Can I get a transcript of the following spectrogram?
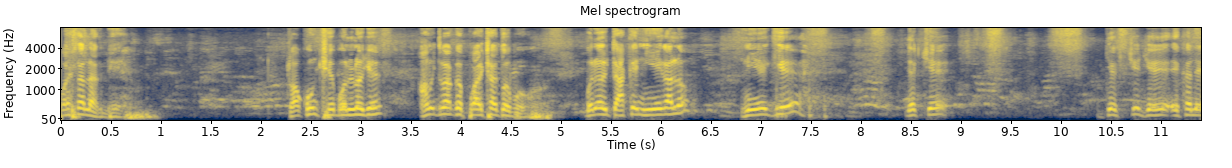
পয়সা লাগবে। তখন সে বলল যে, আমি তোমাকে পয়সা দেবো। বলে ওই তাকে নিয়ে গেল নিয়ে গিয়ে দেখছে দেখছে যে এখানে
